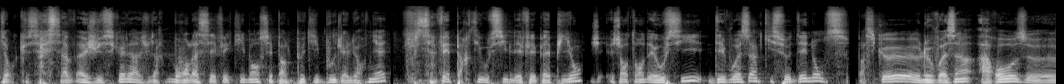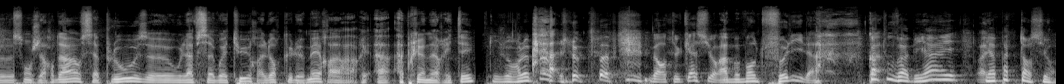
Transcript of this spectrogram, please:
Donc ça, va jusque-là. Bon là, c'est effectivement, c'est par le petit bout de la lorgnette. Ça fait partie aussi de l'effet papillon. J'entendais aussi des voisins qui se dénoncent parce que le voisin arrose euh, son jardin ou sa pelouse euh, ou lave sa voiture alors que le maire a, a, pris un arrêté. Toujours le peuple. le peuple. Mais en tout cas, sur un moment de folie, là. Quand tout va bien, il n'y a pas de tension.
